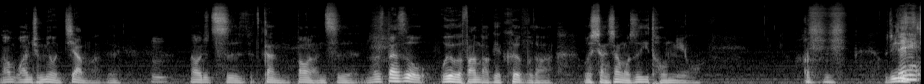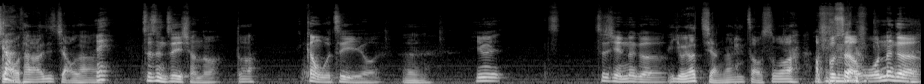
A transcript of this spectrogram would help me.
然后完全没有酱嘛，对。嗯，然后我就吃干爆难吃的，然后但是我我有个方法可以克服它。我想象我是一头牛，我就一直嚼它，一直嚼它。哎，这是你自己想的吗？对啊，干我自己也有。嗯，因为之前那个有要讲啊，你早说啊。啊，不是啊，我那个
